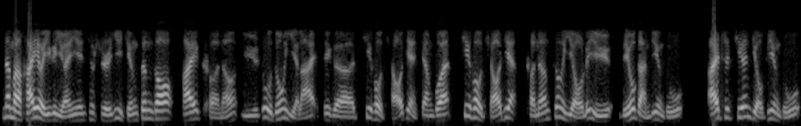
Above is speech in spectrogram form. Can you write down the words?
那么还有一个原因就是疫情增高，还可能与入冬以来这个气候条件相关。气候条件可能更有利于流感病毒 H7N9 病毒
